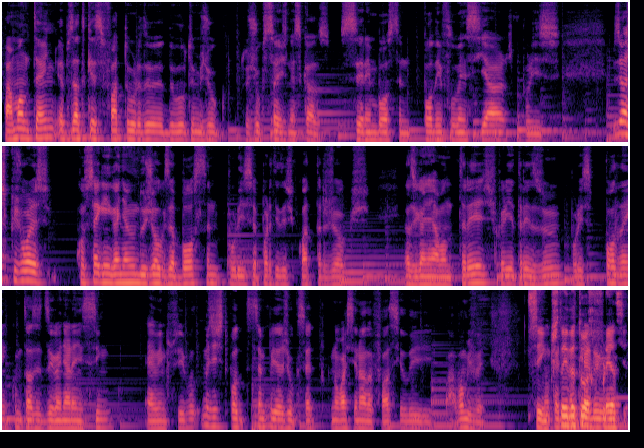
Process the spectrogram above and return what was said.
Pá, mantenho, apesar de que esse fator de- do último jogo, do jogo 6 nesse caso, ser em Boston, pode influenciar, por isso. Mas eu acho que os Warriors conseguem ganhar um dos jogos a Boston, por isso a partir dos 4 jogos eles ganhavam 3, ficaria 3-1, por isso podem, como estás a dizer, ganhar em 5. É bem possível, mas isto pode sempre ir a jogo 7 porque não vai ser nada fácil e pá, vamos ver. Sim, Não gostei quero- da tua quero- referência.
